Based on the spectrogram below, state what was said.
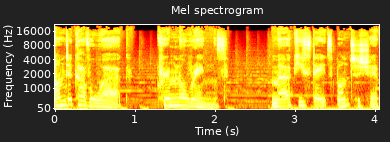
Undercover work, criminal rings, murky state sponsorship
